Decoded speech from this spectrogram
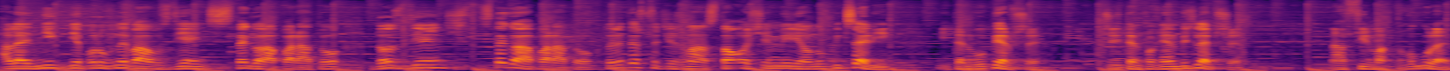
ale nikt nie porównywał zdjęć z tego aparatu do zdjęć z tego aparatu, który też przecież ma 108 milionów pikseli. I ten był pierwszy, czyli ten powinien być lepszy. A w filmach to w ogóle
